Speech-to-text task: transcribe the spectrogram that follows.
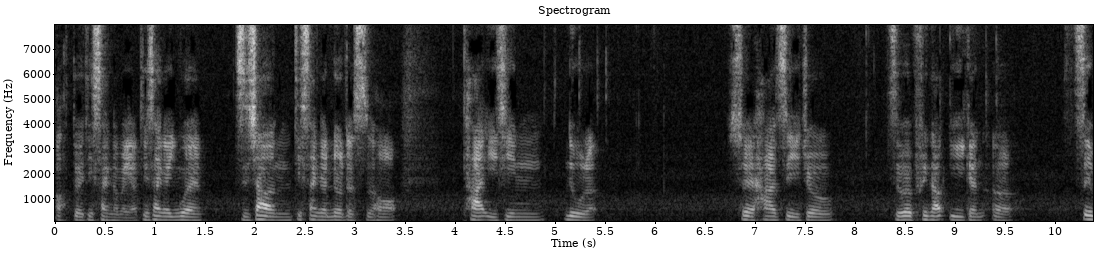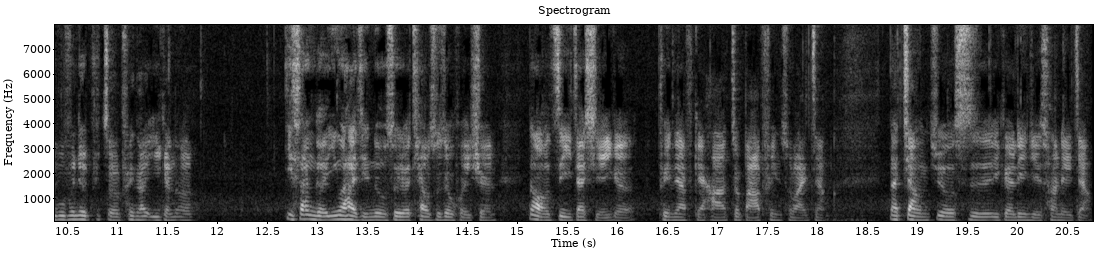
哦，对，第三个没有，第三个因为指向第三个 node 的时候，它已经录了，所以它自己就只会 print 到一跟二，这一部分就只会 print 到一跟二。第三个因为它已经录，所以就跳出这个回圈，那我自己再写一个 printf 给它，就把它 print 出来，这样，那这样就是一个链接串列这样。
